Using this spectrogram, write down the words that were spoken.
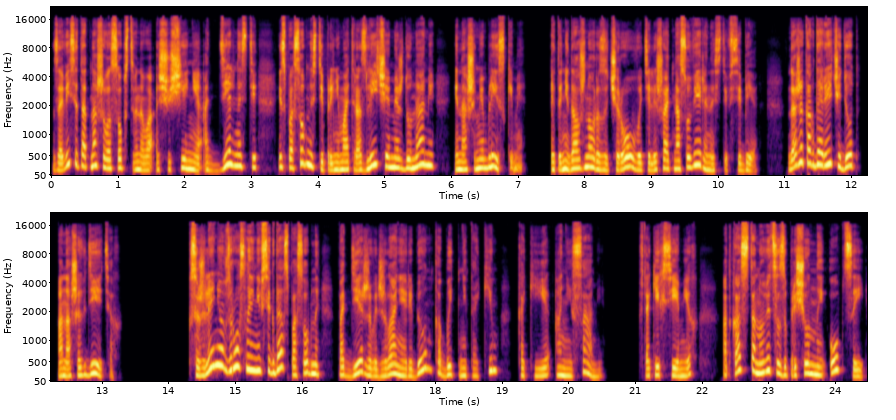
зависит от нашего собственного ощущения отдельности и способности принимать различия между нами и нашими близкими. Это не должно разочаровывать и лишать нас уверенности в себе, даже когда речь идет о наших детях. К сожалению, взрослые не всегда способны поддерживать желание ребенка быть не таким, какие они сами. В таких семьях отказ становится запрещенной опцией,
